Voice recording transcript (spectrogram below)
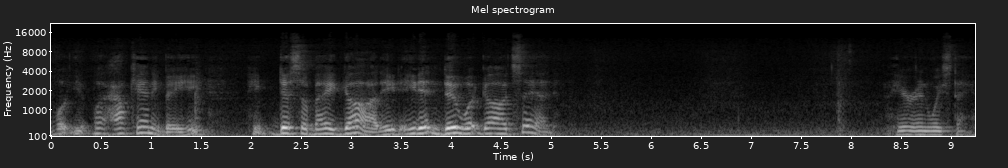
Well, you, well how can he be? He, he disobeyed God. He, he didn't do what God said. Herein we stand,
